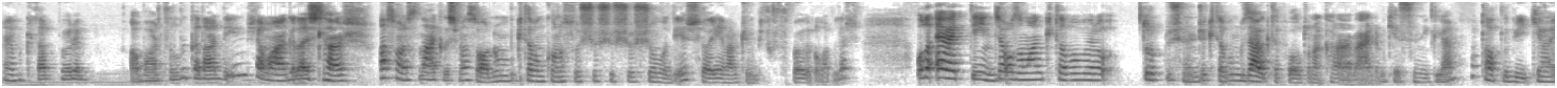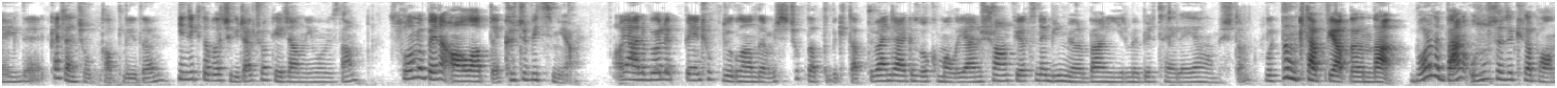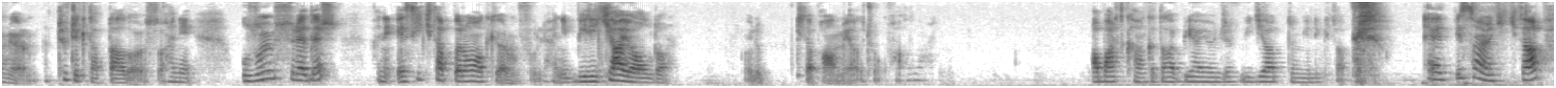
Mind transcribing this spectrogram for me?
Hani bu kitap böyle abartıldığı kadar değilmiş ama arkadaşlar. Daha sonrasında arkadaşıma sordum. Bu kitabın konusu şu şu şu şu mu diye. Söyleyemem çünkü bir spoiler olabilir. O da evet deyince o zaman kitabı böyle durup düşününce kitabın güzel bir kitap olduğuna karar verdim kesinlikle. Çok tatlı bir hikayeydi. Gerçekten çok tatlıydı. İkinci kitabı da çıkacak. Çok heyecanlıyım o yüzden. Sonu beni ağlattı. Kötü bitmiyor. Yani böyle beni çok duygulandırmıştı. Çok tatlı bir kitaptı. Bence herkes okumalı. Yani şu an fiyatı ne bilmiyorum. Ben 21 TL'ye almıştım. Bıktım kitap fiyatlarından. Bu arada ben uzun süredir kitap almıyorum. Türkçe kitap daha doğrusu. Hani uzun bir süredir hani eski kitaplarımı okuyorum full. Hani 1-2 ay oldu. Öyle kitap almayalı çok fazla. Abart kanka daha bir ay önce video attım yeni kitap. evet bir sonraki kitap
